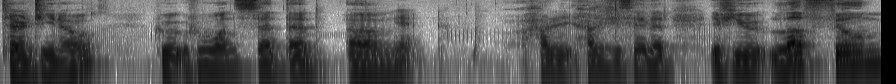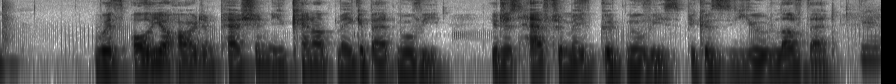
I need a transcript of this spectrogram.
Tarantino, who who once said that. Um, Yeah. How did how did he say that? If you love film with all your heart and passion, you cannot make a bad movie. You just have to make good movies because you love that. Yeah.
